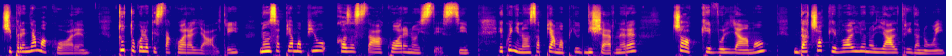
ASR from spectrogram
ci prendiamo a cuore tutto quello che sta a cuore agli altri, non sappiamo più cosa sta a cuore noi stessi e quindi non sappiamo più discernere ciò che vogliamo da ciò che vogliono gli altri da noi.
